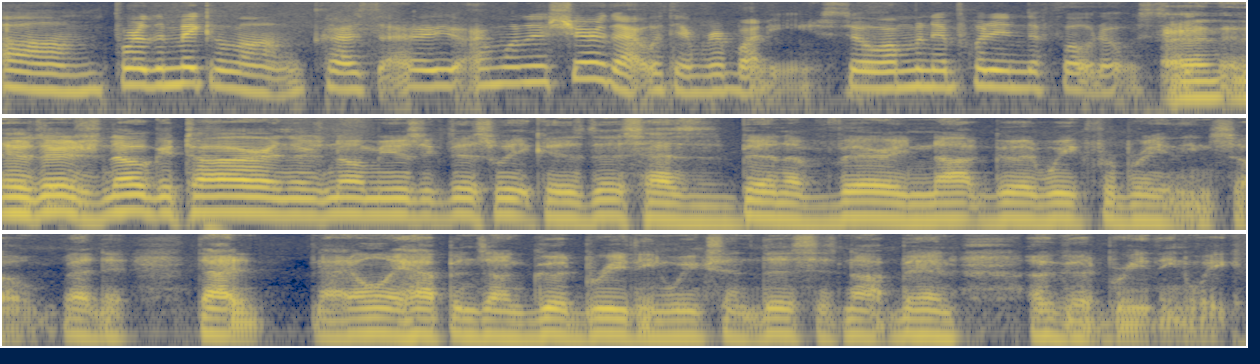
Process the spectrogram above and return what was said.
um, for the make along because I, I want to share that with everybody. So I'm gonna put in the photos. And there, there's no guitar and there's no music this week because this has been a very not good week for breathing. So that that that only happens on good breathing weeks, and this has not been a good breathing week.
